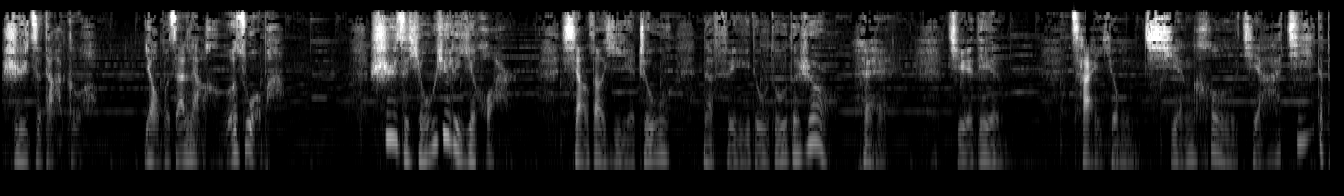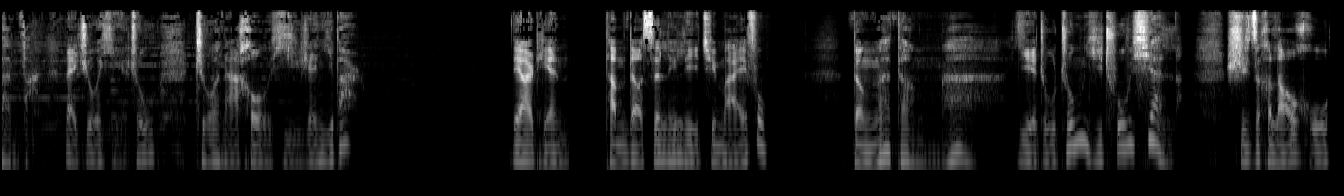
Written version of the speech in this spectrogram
狮子大哥，要不咱俩合作吧？”狮子犹豫了一会儿，想到野猪那肥嘟嘟的肉，嘿嘿，决定采用前后夹击的办法来捉野猪，捉拿后一人一半。第二天，他们到森林里去埋伏，等啊等啊。野猪终于出现了，狮子和老虎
